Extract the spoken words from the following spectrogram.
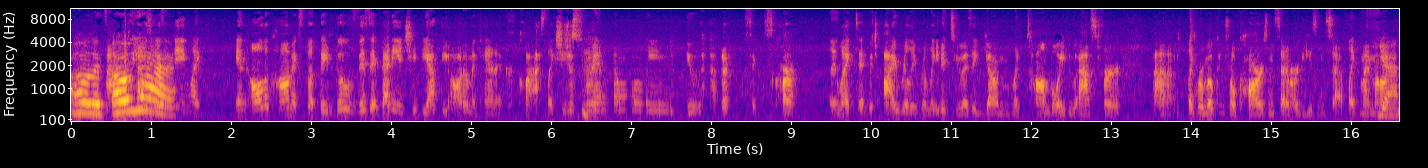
Oh, that's Um, oh that was always yeah. Like in all the comics, that they'd go visit Betty and she'd be at the auto mechanic class. Like she just randomly knew how to fix cars. I liked it, which I really related to as a young like tomboy who asked for um, like remote control cars instead of RVs and stuff. Like my mom Yeah.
